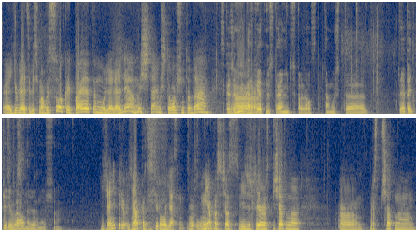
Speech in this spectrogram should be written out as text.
э, является весьма высокой, поэтому ля-ля-ля, мы считаем, что, в общем-то, да. Скажи а... мне конкретную страницу, пожалуйста, потому что ты опять переврал, наверное, все. Я не переврал, я процитировал ясно. У меня просто сейчас, видишь ли, распечатано, э, распечатано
